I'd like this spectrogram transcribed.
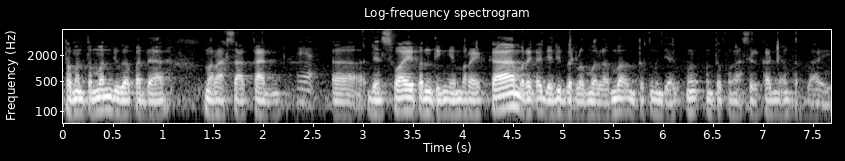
teman-teman juga pada merasakan Iya. eh, that's why pentingnya mereka mereka jadi berlomba-lomba untuk menja- untuk menghasilkan yang terbaik.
